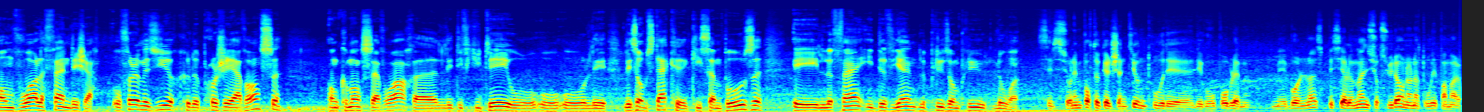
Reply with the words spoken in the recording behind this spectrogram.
on voit la fin déjà. Au fur et à mesure que le projet avance, on commence à voir euh, les difficultés ou, les, obstacles qui s'imposent et le fin il devient de plus en plus loin. C'est sur n'importe quel chantier on trouve des, gros problèmes. Mais bon là spécialement sur celui-là on en a trouvé pas mal.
